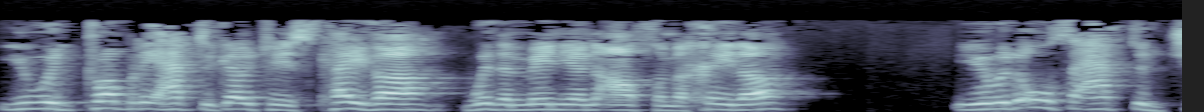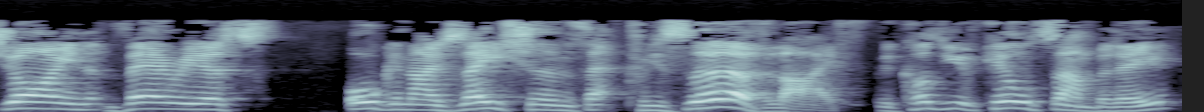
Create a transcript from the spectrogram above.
You would probably have to go to his keva with a minion after mechila. You would also have to join various organizations that preserve life because you've killed somebody.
